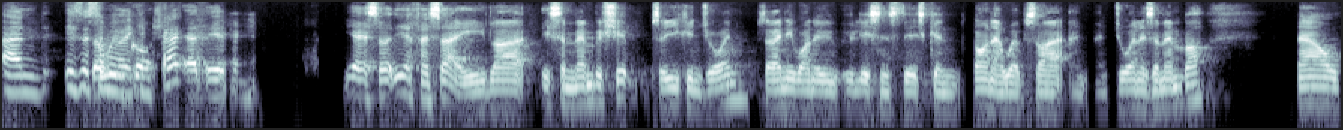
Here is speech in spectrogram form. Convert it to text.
And is there so something they can check? The, yeah, so at the FSA, like it's a membership, so you can join. So anyone who, who listens to this can go on our website and, and join as a member. Now,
